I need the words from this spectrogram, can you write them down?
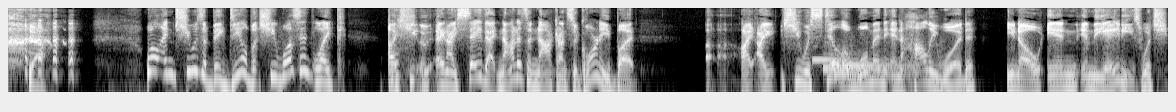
yeah. Well, and she was a big deal, but she wasn't like a. And I say that not as a knock on Sigourney, but I, I, she was still a woman in Hollywood, you know, in in the '80s, which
